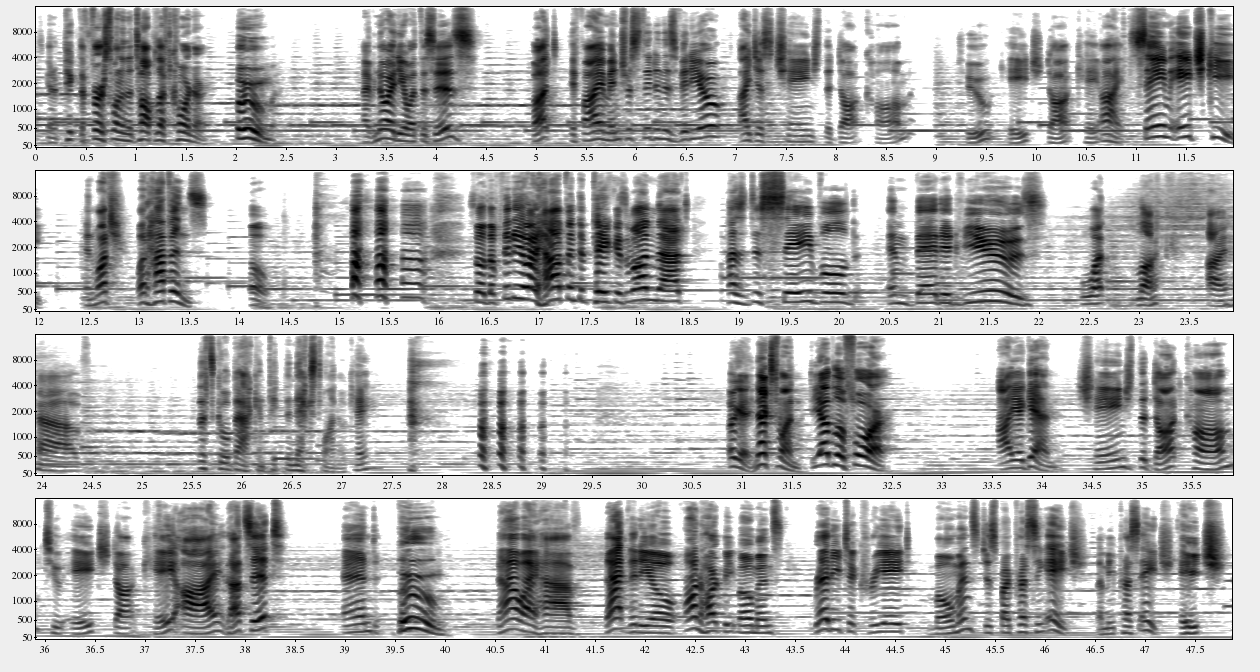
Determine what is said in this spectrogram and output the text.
It's gonna pick the first one in the top left corner. Boom! I have no idea what this is, but if I am interested in this video, I just change the .com to h.ki. Same H key. And watch what happens. Oh. So the video I happen to pick is one that has disabled embedded views. What luck I have. Let's go back and pick the next one, okay? okay, next one Diablo 4. I again changed the .com to h.ki. That's it. And boom! Now I have that video on Heartbeat Moments ready to create moments just by pressing H. Let me press H. H.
